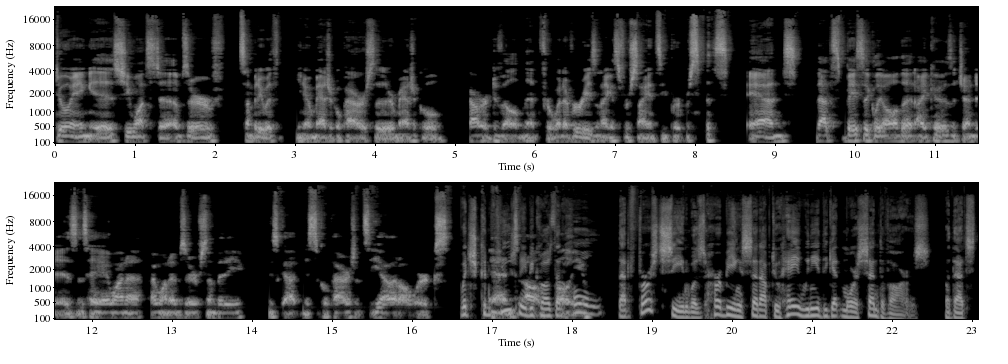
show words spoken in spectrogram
doing is she wants to observe somebody with you know magical powers, so their magical power development for whatever reason. I guess for sciencey purposes, and that's basically all that Aiko's agenda is. Is hey, I wanna I wanna observe somebody who's got mystical powers and see how it all works. Which confused And me because that follow you. whole that first scene was her being set up to, hey, we need to get more Centivars, but that's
